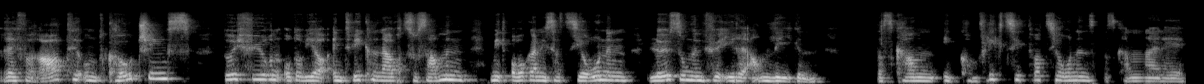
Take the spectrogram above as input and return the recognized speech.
Referate und Coachings durchführen oder wir entwickeln auch zusammen mit Organisationen Lösungen für ihre Anliegen. Das kann in Konfliktsituationen, das kann eine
